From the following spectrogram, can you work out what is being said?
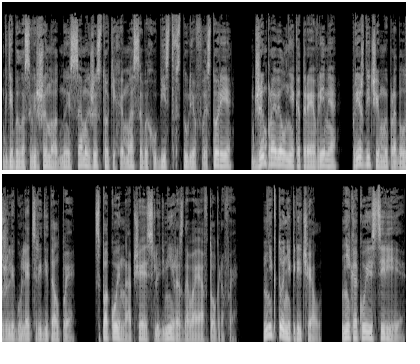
где было совершено одно из самых жестоких и массовых убийств стульев в истории, Джим провел некоторое время, прежде чем мы продолжили гулять среди толпы, спокойно общаясь с людьми и раздавая автографы. Никто не кричал, никакой истерии.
